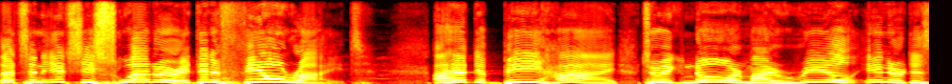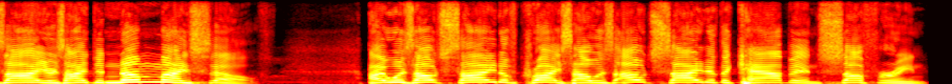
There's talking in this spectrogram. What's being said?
That's an itchy sweater. It didn't feel right. I had to be high to ignore my real inner desires. I had to numb myself. I was outside of Christ. I was outside of the cabin, suffering,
